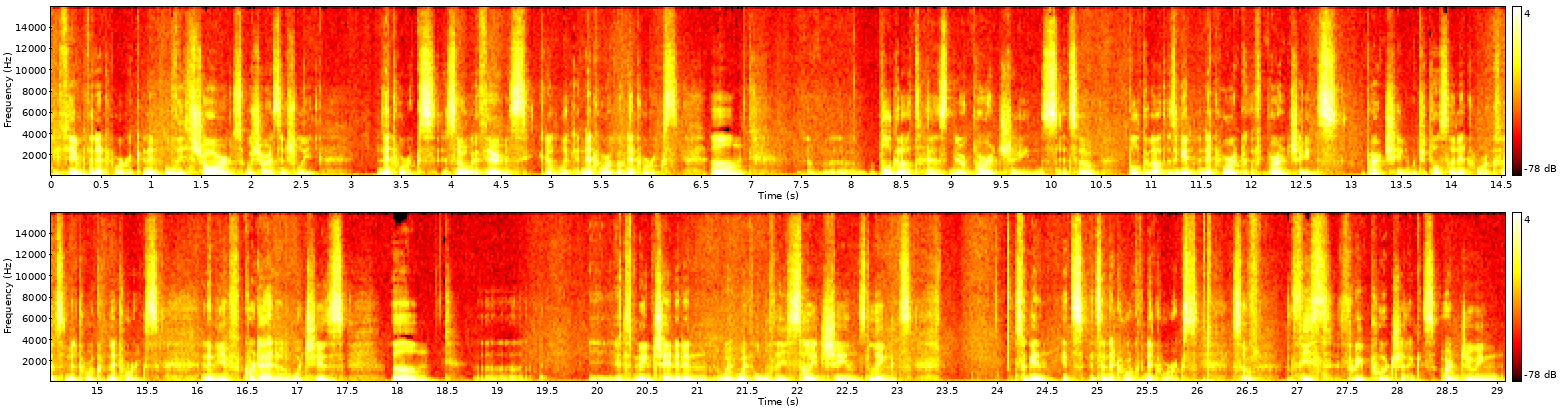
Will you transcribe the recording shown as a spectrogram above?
Ethereum a network, and then all these shards, which are essentially networks. And so Ethereum is kind of like a network of networks. Um, uh, Polkadot has their parachains and so Polkadot is again a network of parachains chains, parent chain, which is also a network. So it's a network of networks. And then you have Cardano, which is um, uh, this main chain, and then with, with all these side chains linked. So again, it's it's a network of networks. So these three projects are doing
